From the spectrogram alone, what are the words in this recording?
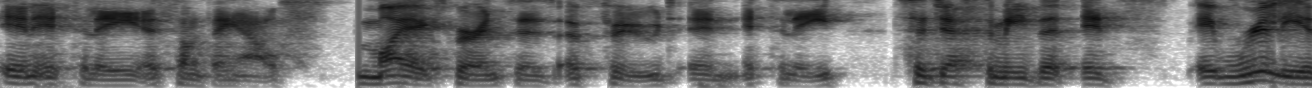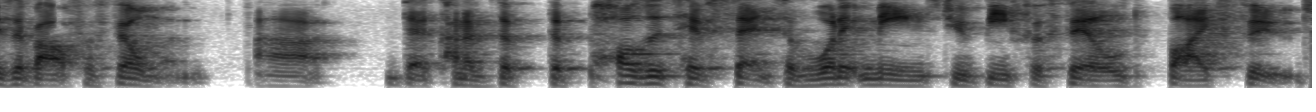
in Italy is something else. My experiences of food in Italy suggest to me that it's it really is about fulfillment. Uh, the kind of the, the positive sense of what it means to be fulfilled by food.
